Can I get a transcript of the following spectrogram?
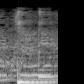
you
